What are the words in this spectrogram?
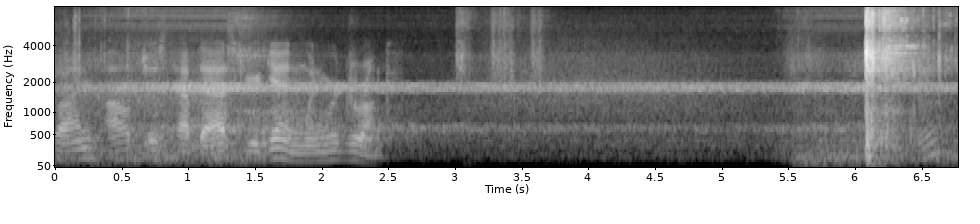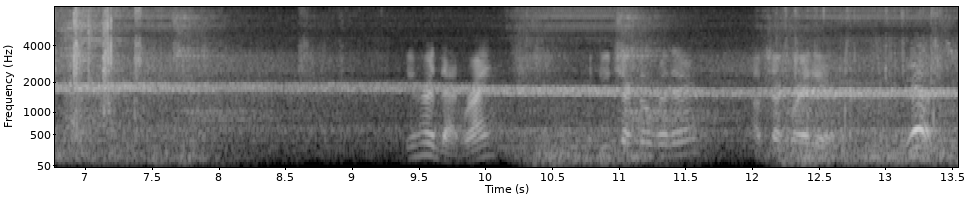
Fine. I'll just have to ask you again when we're drunk. Hmm? You heard that, right? If you check over there, I'll check right here. Yes.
